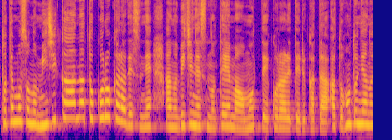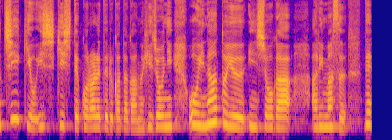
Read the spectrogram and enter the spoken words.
とてもその身近なところからですねあのビジネスのテーマを持ってこられてる方あと本当にあの地域を意識してこられてる方があの非常に多いなという印象があります。で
